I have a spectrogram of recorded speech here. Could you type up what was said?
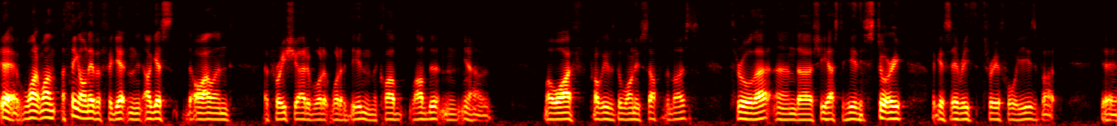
yeah, one one a thing I'll never forget, and I guess the island appreciated what it what it did, and the club loved it, and you know, my wife probably was the one who suffered the most through all that, and uh, she has to hear this story, I guess, every three or four years. But yeah,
